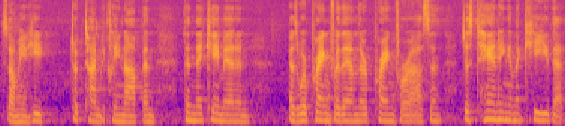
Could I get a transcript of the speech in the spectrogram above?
So, I mean, he took time to clean up, and then they came in, and as we're praying for them, they're praying for us, and just handing him a key that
